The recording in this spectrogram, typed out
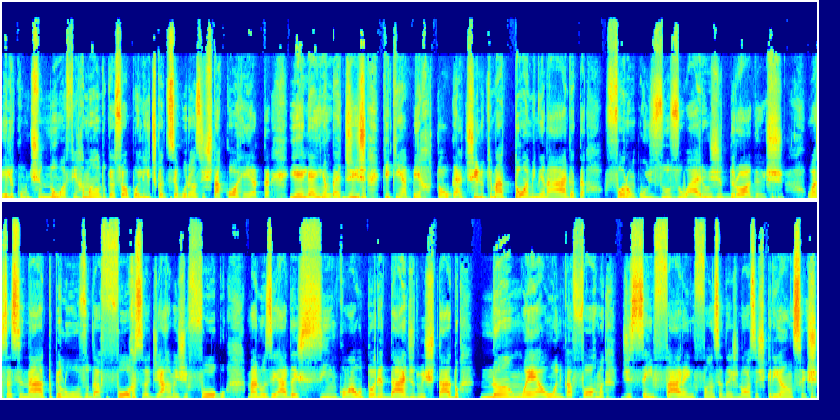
ele continua afirmando que a sua política de segurança está correta. E ele ainda diz que quem apertou o gatilho que matou a menina Ágata foram os usuários de drogas. O assassinato pelo uso da força de armas de fogo, manuseadas sim com a autoridade do Estado, não é a única forma de ceifar a infância das nossas crianças.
